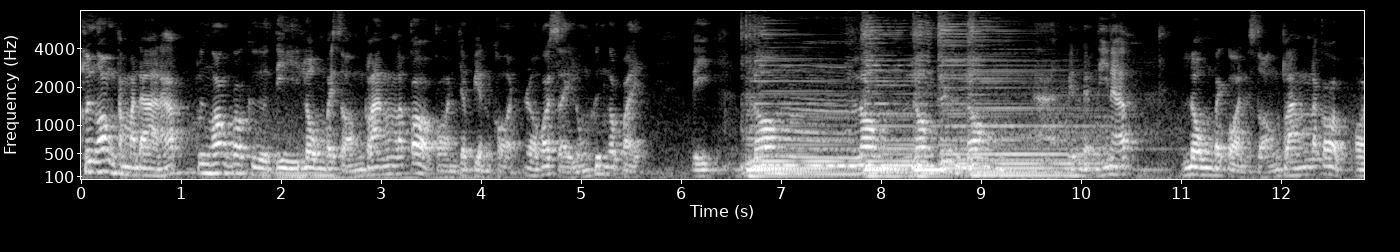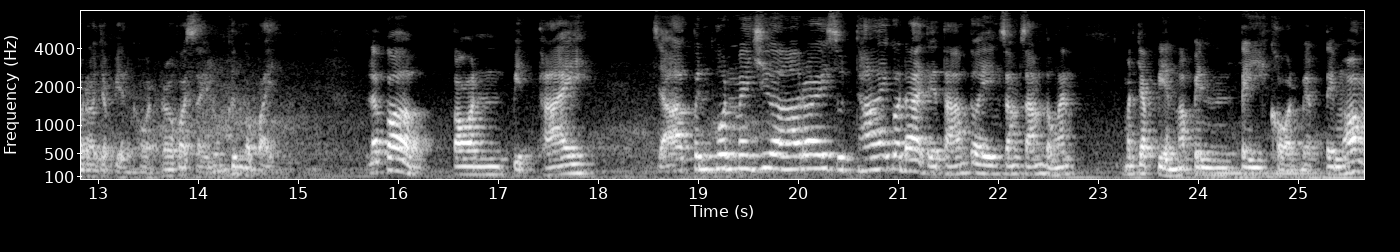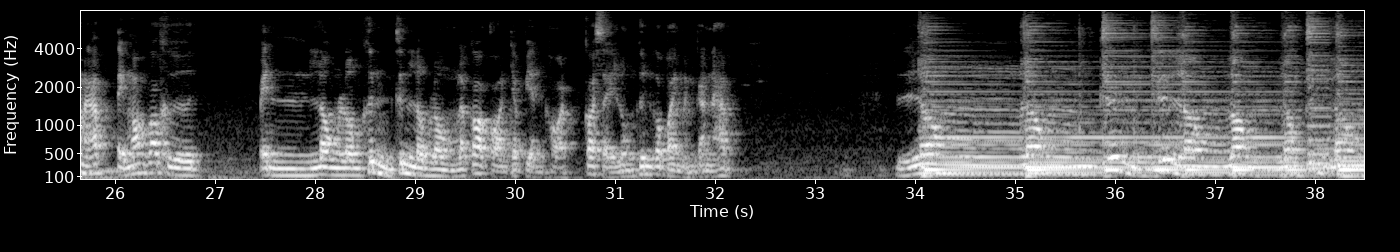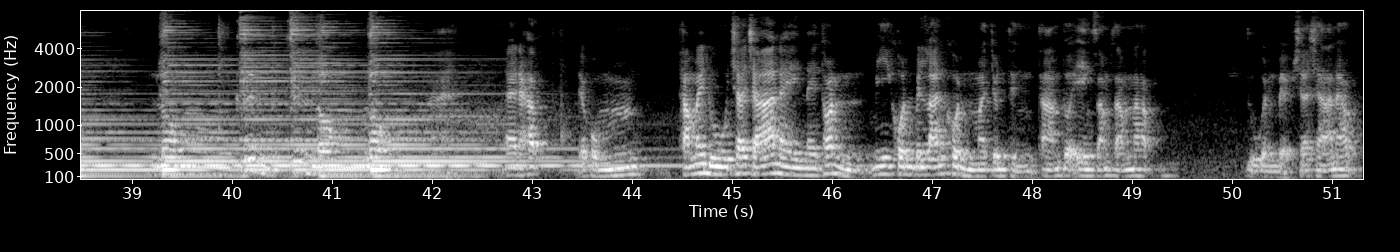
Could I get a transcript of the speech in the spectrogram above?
ครึ่งห้องธรรมดานะครับ ครึ่งห้องก็คือตีลงไปสองครั้ง แล้วก็ก่อนจะเปลี่ยนคอร์ดเราก็ใส่ลงขึ้นเข้าไป ตีลงลงลงขึ้นลงอ่าเป็นแบบนี้นะครับ ลงไปก่อนสองครั้ง แล้วก็พอเราจะเปลี่ยนคอร์ดเราก็ใส่ลงขึ้นเข้าไป แล้วก็ตอนปิดท้าย จะเป็นคนไม่เชื่ออะไรสุดท้ายก็ได้แต่ถามตัวเองซ้ำๆตรงนั้น มันจะเปลี่ยนมาเป็นตีคอร์ดแบบเต็มห้องนะครับ เต็มห้องก็คือเป็นลงลงขึ้นขึ้นลงลงแล้วก็ก่อนจะเปลี่ยนคอร์ดก็ใส่ลงขึ้นเข้าไปเหมือนกันนะครับ ลงลงขึ้นขึ้นลงลงลงขึ้นลงลงขึ้นขึ้นลงลงได้นะครับ เดี๋ยวผม ทำให้ดูช้าๆในในท่อนมีคนเป็นล้านคนมาจนถึงถามตัวเองซ้ำๆนะครับ ดูกันแบบช้าๆนะครับ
